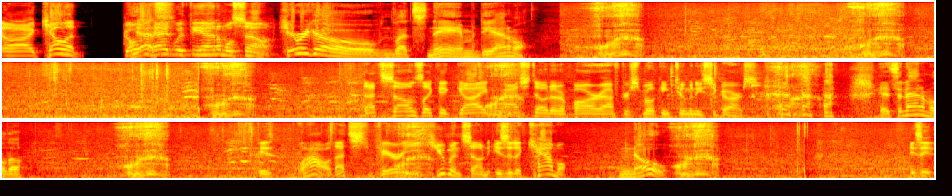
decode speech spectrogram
uh, Kellen, go Yes. ahead with the animal sound. Here we go. Let's name the animal. That sounds like a guy passed out at a bar after smoking too many cigars. It's an animal though. Is wow, that's very human sound. Is it a camel? No. Is it?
